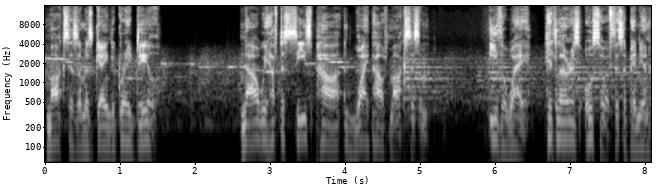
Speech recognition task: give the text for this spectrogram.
Marxism has gained a great deal. Now we have to seize power and wipe out Marxism. Either way, Hitler is also of this opinion.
